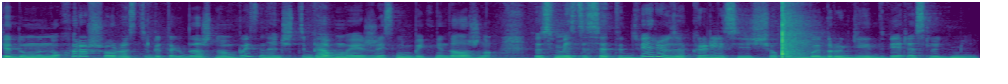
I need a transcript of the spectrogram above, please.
Я думаю, ну хорошо, раз тебе так должно быть, значит тебя в моей жизни быть не должно. То есть вместе с этой дверью закрылись еще как бы другие двери с людьми.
